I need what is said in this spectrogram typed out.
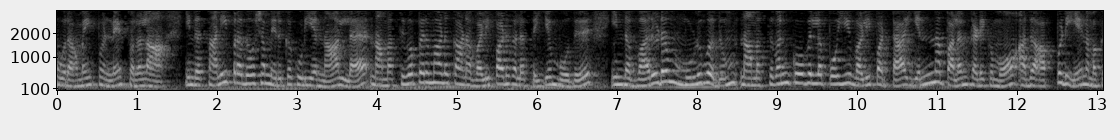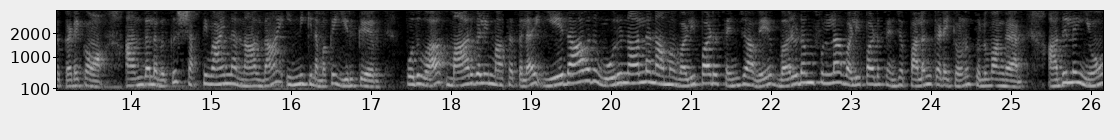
ஒரு அமைப்புன்னே சொல்லலாம். இந்த சனி பிரதோஷம் இருக்கக்கூடிய நாள்ல நாம சிவபெருமானுக்கான வழிபாடுகளை செய்யும் போது இந்த வருடம் முழுவதும் நாம சிவன் கோவில்ல போய் வழிபட்டா என்ன பலன் கிடைக்குமோ அது அப்படியே நமக்கு கிடைக்கும். அந்த அளவுக்கு சக்தி வாய்ந்த நாள் தான் இன்னைக்கு நமக்கு இருக்கு. பொதுவா மார்கழி மாசத்துல ஏதாவது ஒரு நாள்ல நாம வழிபாடு செஞ்சாவே வருடம் ஃபுல்லா வழிபாடு செஞ்ச பலன் கிடைக்கும்னு சொல்லுவாங்க. அதுலயும்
